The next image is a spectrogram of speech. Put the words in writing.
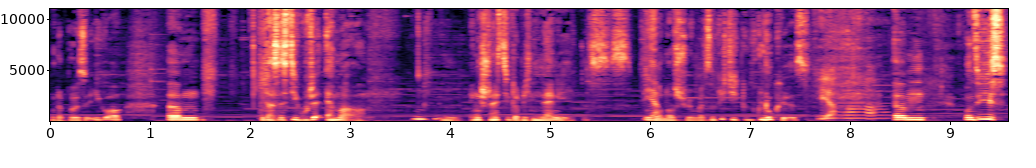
Oder böse Igor. Ähm, das ist die gute Emma. Im Englischen heißt sie, glaube ich, Nanny. Das ist Ja. besonders schön, weil es eine richtige Glucke ist. Ja. Ähm, und sie ist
